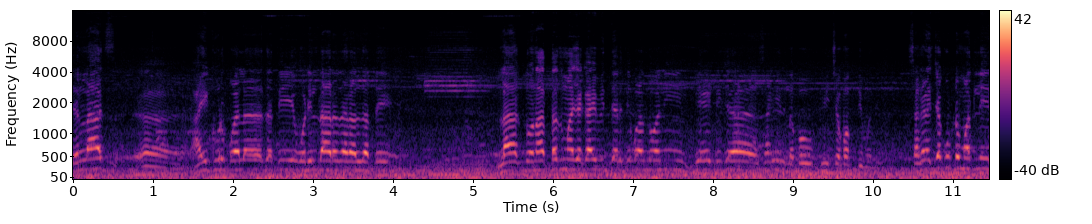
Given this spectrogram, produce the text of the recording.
त्यांना आज अं, आई खुरपायला जाते वडील दारा दाराला जाते लाख दोन आताच माझ्या काही विद्यार्थी बांधवांनी पी आय टीच्या सांगितलं भाऊ फीच्या बाबतीमध्ये. सगळ्यांच्या कुटुंबातली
